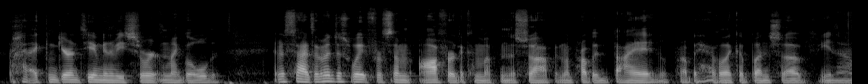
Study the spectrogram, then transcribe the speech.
I can guarantee I'm going to be short in my gold. And besides, I'm going to just wait for some offer to come up in the shop, and I'll probably buy it. And I'll probably have like a bunch of, you know,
